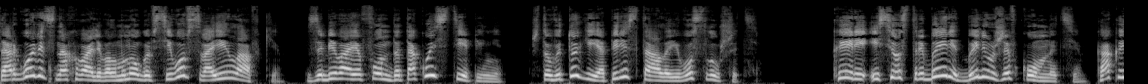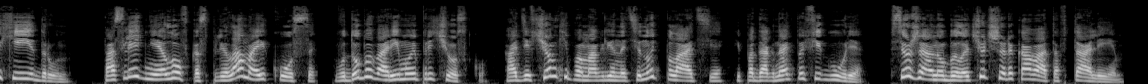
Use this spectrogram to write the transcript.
Торговец нахваливал много всего в своей лавке, забивая фон до такой степени, что в итоге я перестала его слушать. Кэрри и сестры Беррит были уже в комнате, как и Хеидрун. Последняя ловко сплела мои косы в удобоваримую прическу, а девчонки помогли натянуть платье и подогнать по фигуре. Все же оно было чуть широковато в талии.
